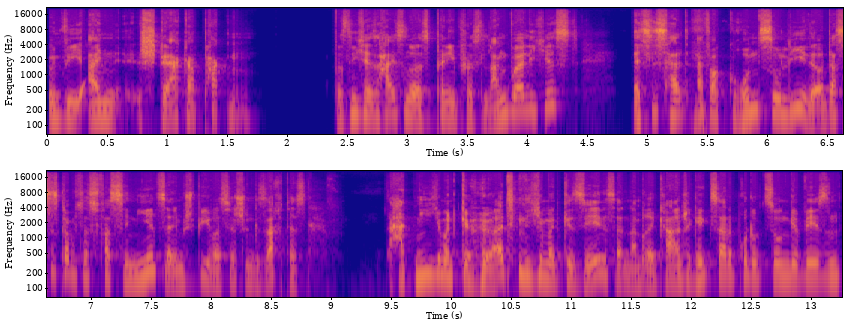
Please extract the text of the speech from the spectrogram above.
irgendwie ein stärker packen. Was nicht heißt nur, dass Penny Press langweilig ist. Es ist halt einfach grundsolide. Und das ist, glaube ich, das Faszinierendste an dem Spiel, was du ja schon gesagt hast. Hat nie jemand gehört, nie jemand gesehen. Es ist halt eine amerikanische Kickstarter-Produktion gewesen.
